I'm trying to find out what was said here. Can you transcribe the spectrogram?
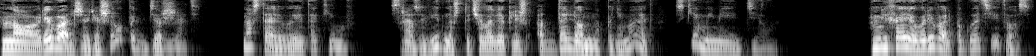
Но Реваль же решил поддержать, настаивает Акимов. Сразу видно, что человек лишь отдаленно понимает, с кем имеет дело. Михаил Реваль поглотит вас.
